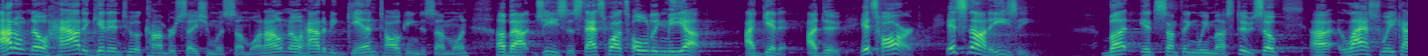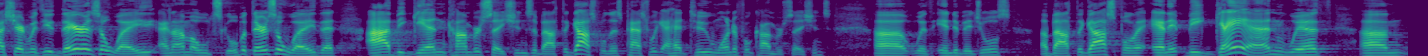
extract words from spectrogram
I don't know how to get into a conversation with someone. I don't know how to begin talking to someone about Jesus. That's what's holding me up. I get it, I do. It's hard, it's not easy but it's something we must do. So uh, last week I shared with you there is a way, and I'm old school, but there's a way that I begin conversations about the gospel. This past week I had two wonderful conversations uh, with individuals about the gospel, and it began with um,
